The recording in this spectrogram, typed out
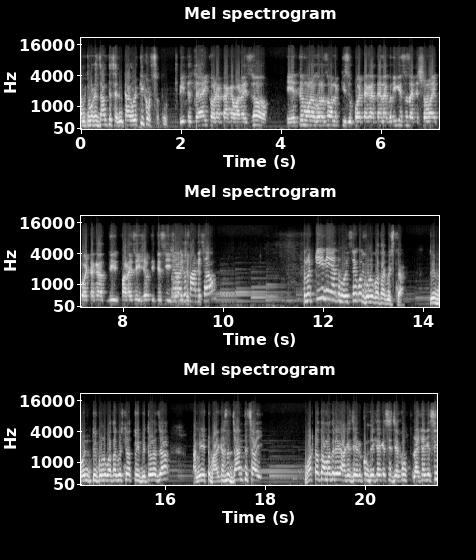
আমি তোমার কাছে জানতে চাই তুমি টাকাগুলো কি করছ তুমি? যাই কয়টা টাকা বাড়াইছো? এতে মনে করো যে অনেক কিছু কয় টাকা দেনা করে গেছো সময় কয় টাকা দি- পাঠাইছো হিসাব দিতেছি হিসাব পানি খাও। তোমার কি নিয়ে এত হয়েছে তুই কোনো কথা কইস না। তুই বোন তুই কোনো কথা কইস না তুই ভিতরে যা। আমি একটু ভাইয়ের কাছে জানতে চাই ঘরটা তো আমাদের আগে যেরকম দেখে গেছি, যেরকম রাখা গেছি,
